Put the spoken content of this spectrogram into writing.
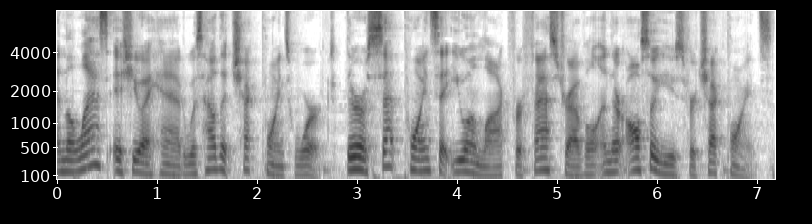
And the last issue I had was how the checkpoints worked. There are set points that you unlock for fast travel and they're also used for checkpoints.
